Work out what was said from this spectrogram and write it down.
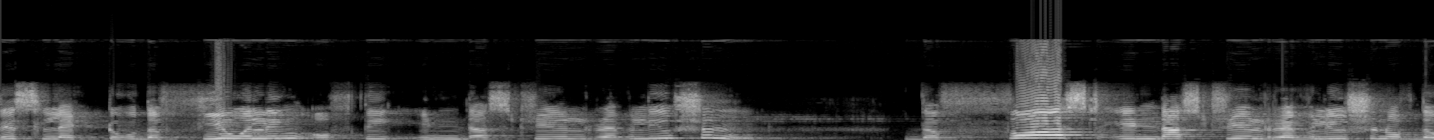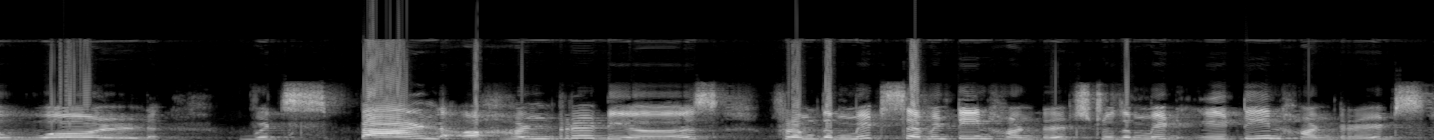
This led to the fueling of the industrial revolution. The first industrial revolution of the world which spanned a hundred years from the mid 1700s to the mid 1800s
